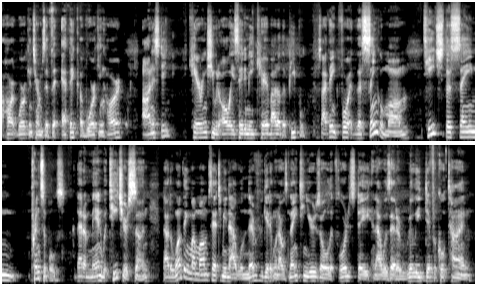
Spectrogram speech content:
hard work in terms of the ethic of working hard, honesty, caring. She would always say to me, care about other people. So I think for the single mom, teach the same principles that a man would teach your son. Now, the one thing my mom said to me, now I will never forget it when I was 19 years old at Florida State, and I was at a really difficult time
